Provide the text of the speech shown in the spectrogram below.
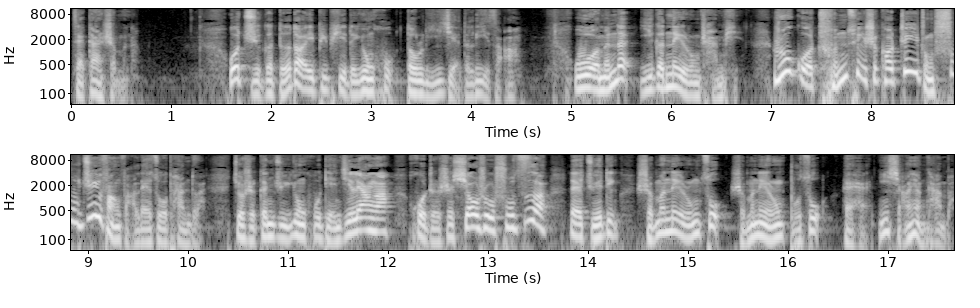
在干什么呢？我举个得到 APP 的用户都理解的例子啊。我们的一个内容产品，如果纯粹是靠这种数据方法来做判断，就是根据用户点击量啊，或者是销售数字啊，来决定什么内容做，什么内容不做。嘿嘿，你想想看吧，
